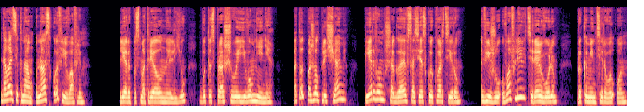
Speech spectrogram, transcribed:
«Давайте к нам, у нас кофе и вафли». Лера посмотрела на Илью, будто спрашивая его мнение, а тот пожал плечами, первым шагая в соседскую квартиру. «Вижу вафли, теряю волю», — прокомментировал он.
